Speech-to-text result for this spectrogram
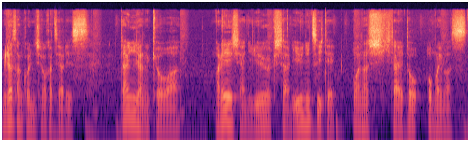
皆さんこんにちは勝也です。第2弾の今日はマレーシアに留学した理由についてお話ししたいと思います。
